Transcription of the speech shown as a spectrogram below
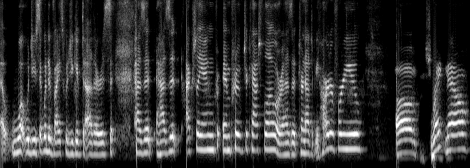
uh, what would you say? What advice would you give to others? Has it has it actually im- improved your cash flow, or has it turned out to be harder for you? um, right now,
